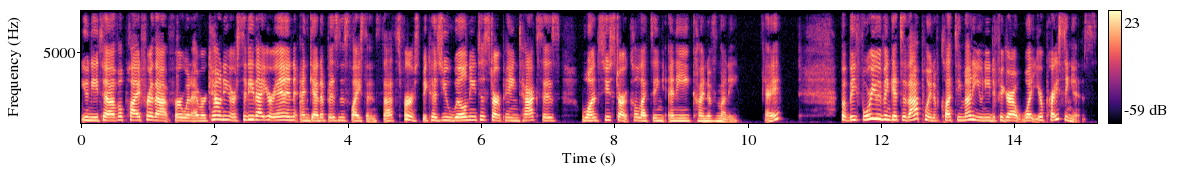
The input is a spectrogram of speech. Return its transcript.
You need to have applied for that for whatever county or city that you're in and get a business license. That's first because you will need to start paying taxes once you start collecting any kind of money. Okay. But before you even get to that point of collecting money, you need to figure out what your pricing is.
